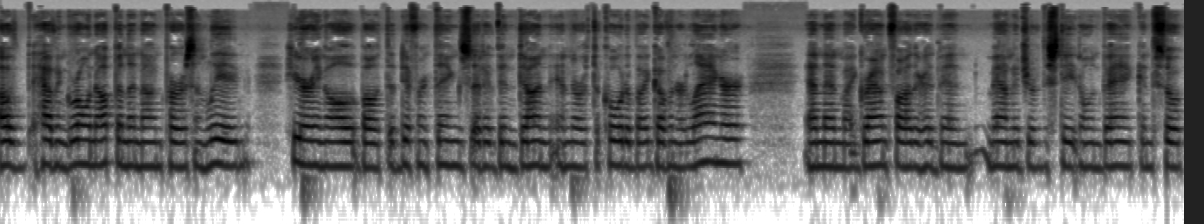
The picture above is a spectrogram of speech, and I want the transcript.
of having grown up in the nonpartisan league, hearing all about the different things that had been done in North Dakota by Governor Langer. And then my grandfather had been manager of the state owned bank. And so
